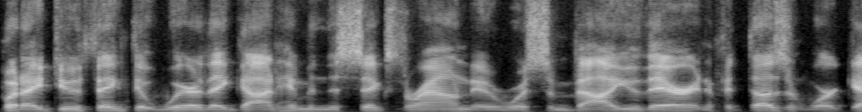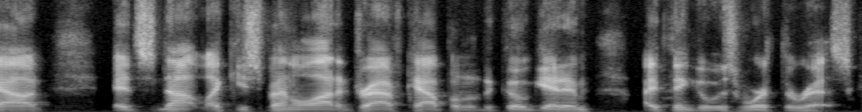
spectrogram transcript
But I do think that where they got him in the sixth round, there was some value there. And if it doesn't work out, it's not like you spent a lot of draft capital to go get him. I think it was worth the risk.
